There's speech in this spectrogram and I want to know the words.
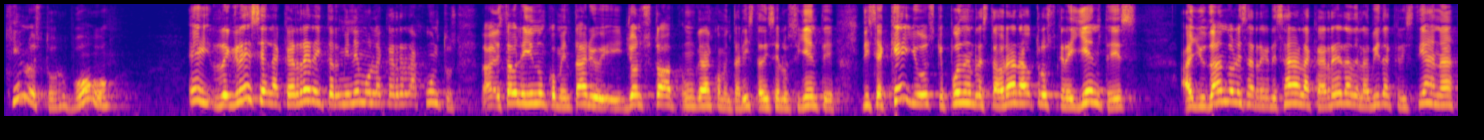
¿Quién lo estorbó? Hey, regrese a la carrera y terminemos la carrera juntos. Ah, estaba leyendo un comentario y John Stott, un gran comentarista, dice lo siguiente. Dice, aquellos que pueden restaurar a otros creyentes, ayudándoles a regresar a la carrera de la vida cristiana,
